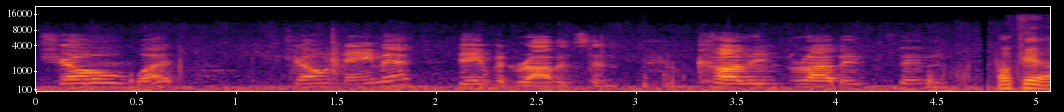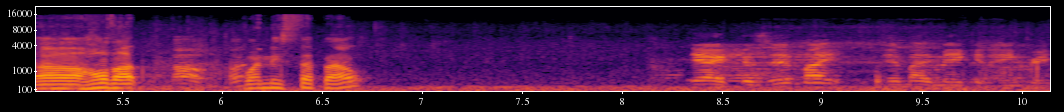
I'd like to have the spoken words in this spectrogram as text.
Joe what? Joe Namath? David Robinson. Colin Robinson. Okay, uh, hold up. Oh, what? Wendy, step out. Yeah, because it might it might make it angry.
